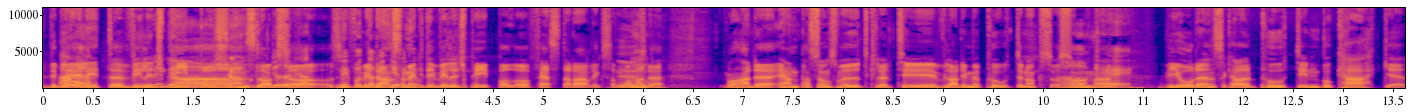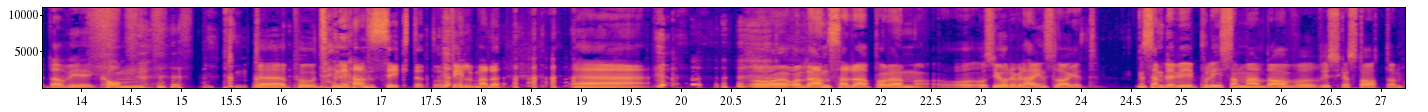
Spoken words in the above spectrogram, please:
det blev Ah, ja. lite Village People-känsla Gud, också. ja. Så Ni vi dansade mycket, mycket till Village People och festade där liksom. Och Mm. hade, och hade en person som var utklädd till Vladimir Putin också. Som, eh, Okej. Vi gjorde en så kallad Putin Bukake där vi kom eh, Putin i ansiktet och filmade. Eh, och, och dansade där på den och, och så gjorde vi det här inslaget. Men sen blev vi polisanmälda av ryska staten.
